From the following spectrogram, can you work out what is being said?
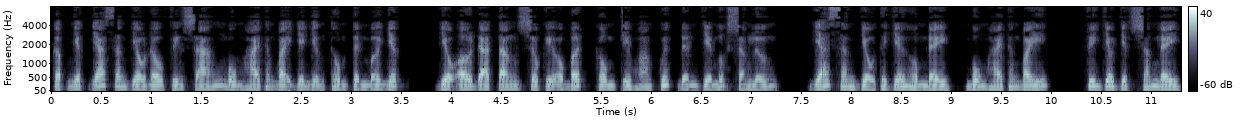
Cập nhật giá xăng dầu đầu phiên sáng mùng 2 tháng 7 với những thông tin mới nhất. Dầu ở đã tăng sau khi OPEC cộng trì hoãn quyết định về mức sản lượng. Giá xăng dầu thế giới hôm nay, mùng 2 tháng 7, phiên giao dịch sáng nay,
